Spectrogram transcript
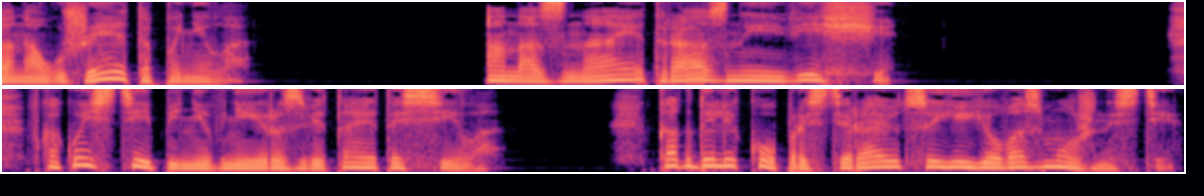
она уже это поняла? Она знает разные вещи. В какой степени в ней развита эта сила? Как далеко простираются ее возможности?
